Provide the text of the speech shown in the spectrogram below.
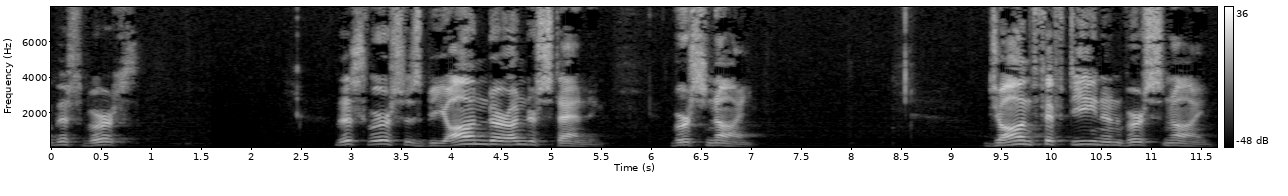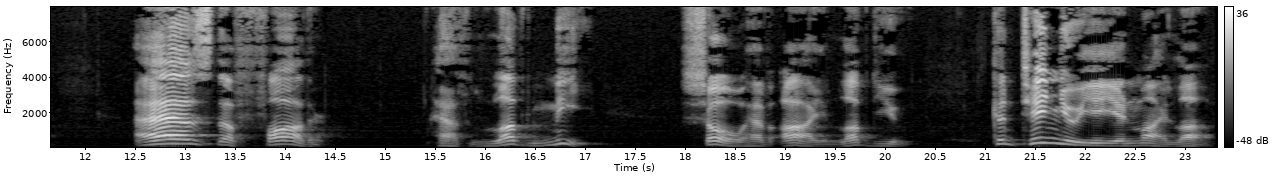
this verse, this verse is beyond our understanding. Verse 9. John 15 and verse 9. As the Father hath loved me, so have I loved you. Continue ye in my love.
